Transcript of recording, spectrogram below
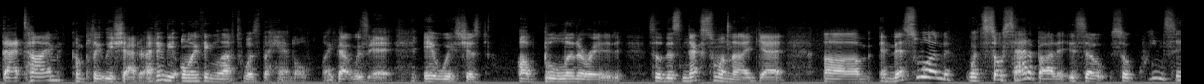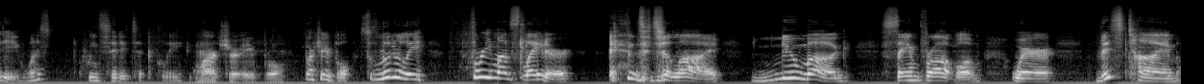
that time completely shattered. I think the only thing left was the handle. Like that was it. It was just obliterated. So this next one that I get, um, and this one, what's so sad about it is so so Queen City. When is Queen City typically? March or April. March, or April. So literally three months later, into July, new mug, same problem. Where this time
